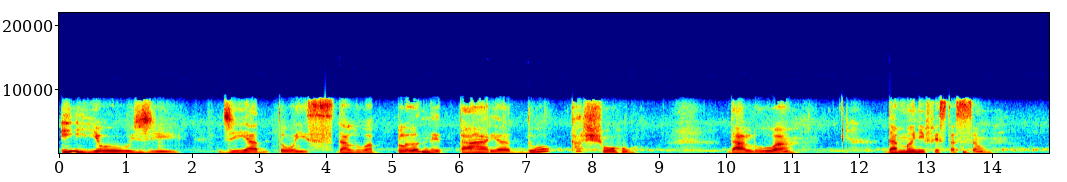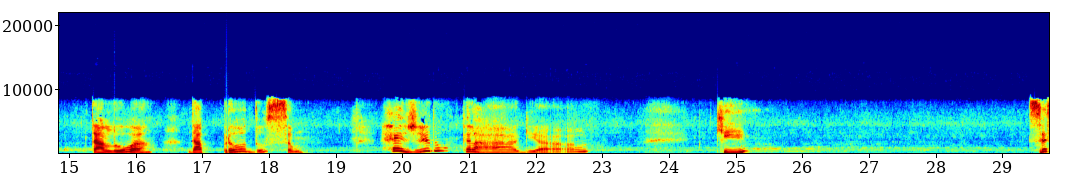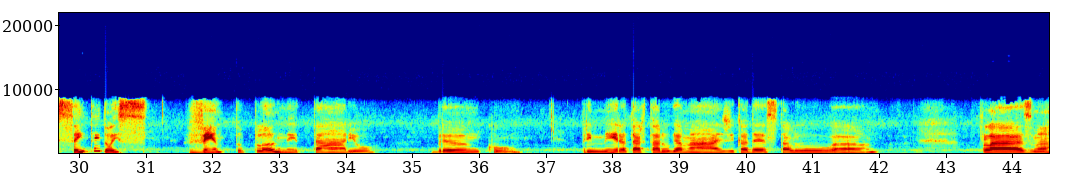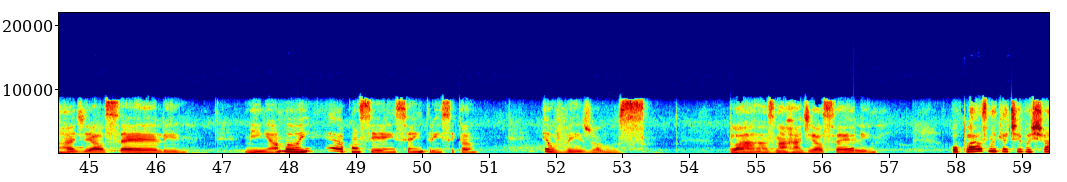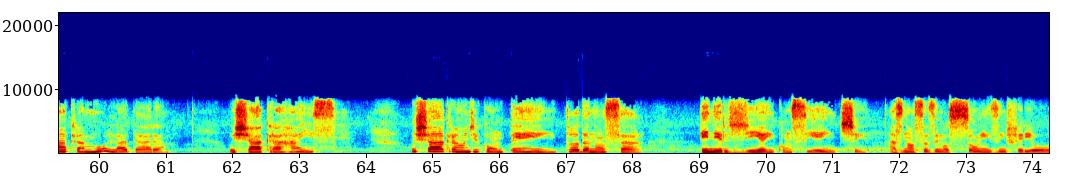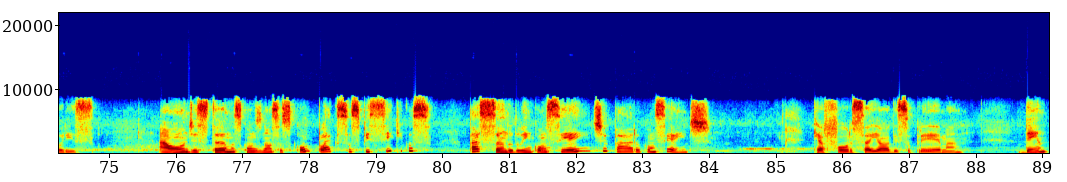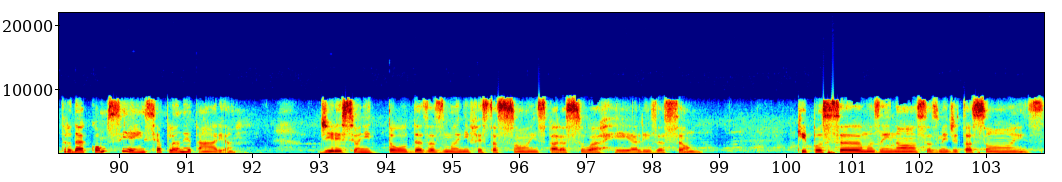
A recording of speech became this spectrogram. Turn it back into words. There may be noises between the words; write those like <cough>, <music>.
e hoje, dia 2 da lua planetária do cachorro, da lua da manifestação, da lua da produção, regido pela águia. Kim 62. Vento planetário branco. Primeira tartaruga mágica desta lua. Plasma radial Celi. Minha mãe é a consciência intrínseca. Eu vejo a luz. Plasma radial Celi o plasma que ativa o chakra Muladhara, o chakra raiz, o chakra onde contém toda a nossa energia inconsciente, as nossas emoções inferiores, aonde estamos com os nossos complexos psíquicos passando do inconsciente para o consciente que a força yoga suprema, dentro da consciência planetária, direcione todas as manifestações para a sua realização. Que possamos em nossas meditações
